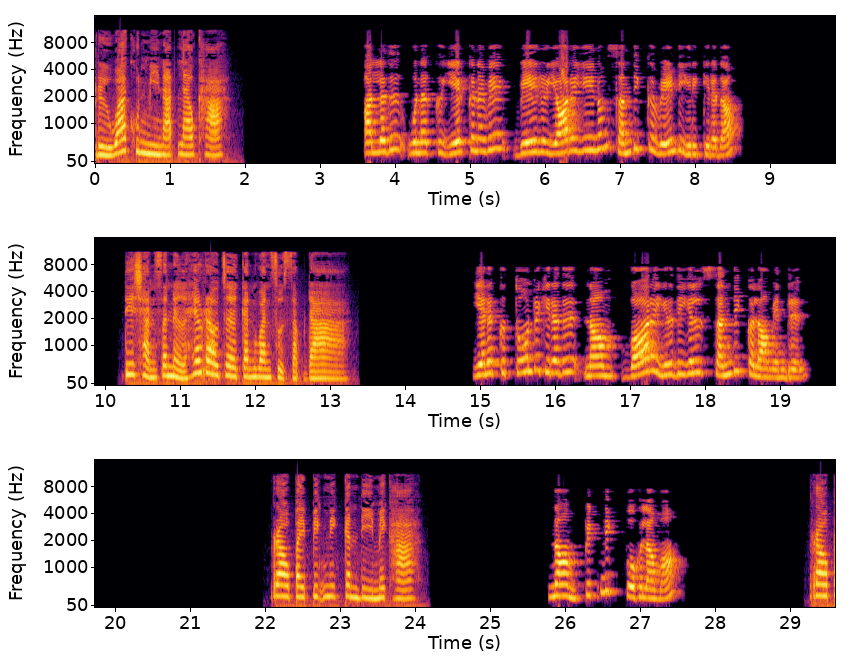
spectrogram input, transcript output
หรือว่าคุณมีนัดแล้วคะ அல்லது உனக்கு ஏற்கனவே வேறு யாரையேனும் சந்திக்க வேண்டி இருக்கிறதா ดิฉันเสนอให้เราเจอกันวันสุดสัปดาห์ எனக்கு தோன்றுகிறது நாம் வார இறுதியில் சந்திக்கலாம் என்று เราไปปิกนิกกันดีไหมคะ நாம் பிக்னிக் போகலாமா เราไป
